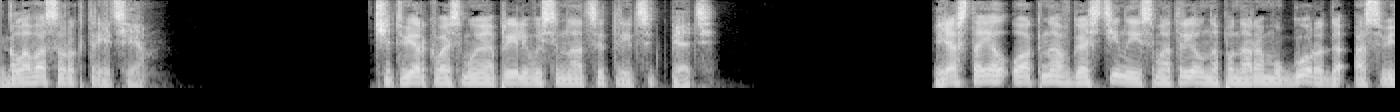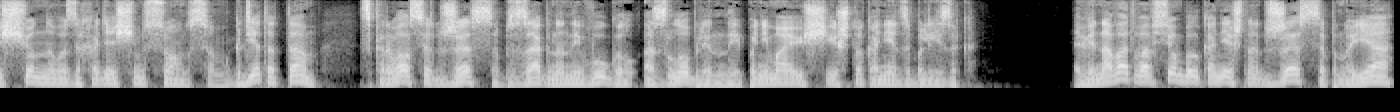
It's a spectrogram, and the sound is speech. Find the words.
Глава 43. Четверг, 8 апреля, 18.35. Я стоял у окна в гостиной и смотрел на панораму города, освещенного заходящим солнцем. Где-то там скрывался Джессоп, загнанный в угол, озлобленный, понимающий, что конец близок. Виноват во всем был, конечно, Джессоп, но я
